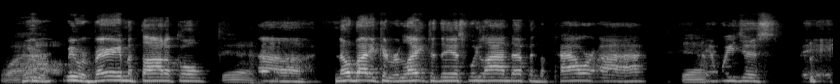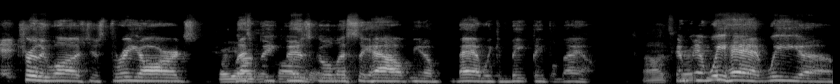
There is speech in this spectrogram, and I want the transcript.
We were, Wow. we were very methodical. Yeah. Uh, nobody could relate to this. We lined up in the power I, Yeah. and we just it, it truly was just three yards. Three Let's yards be physical. Let's see how you know bad we can beat people down. Oh, that's And, great. and we had we uh,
